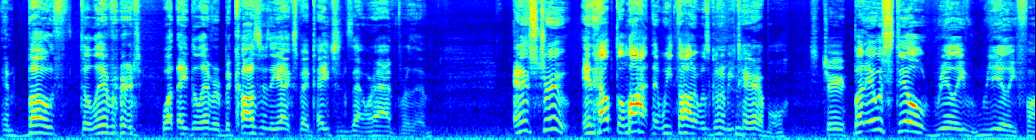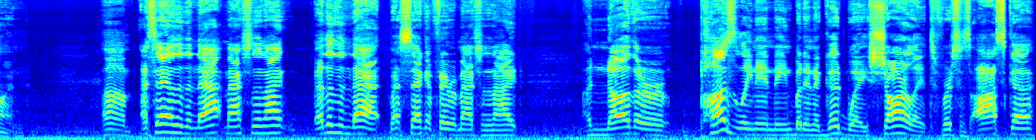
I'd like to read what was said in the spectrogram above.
And both delivered what they delivered because of the expectations that were had for them. And it's true. It helped a lot that we thought it was going to be terrible. it's true. But it was still really, really fun. Um, I say, other than that, match of the night, other than that, my second favorite match of the night, another puzzling ending, but in a good way Charlotte versus Asuka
